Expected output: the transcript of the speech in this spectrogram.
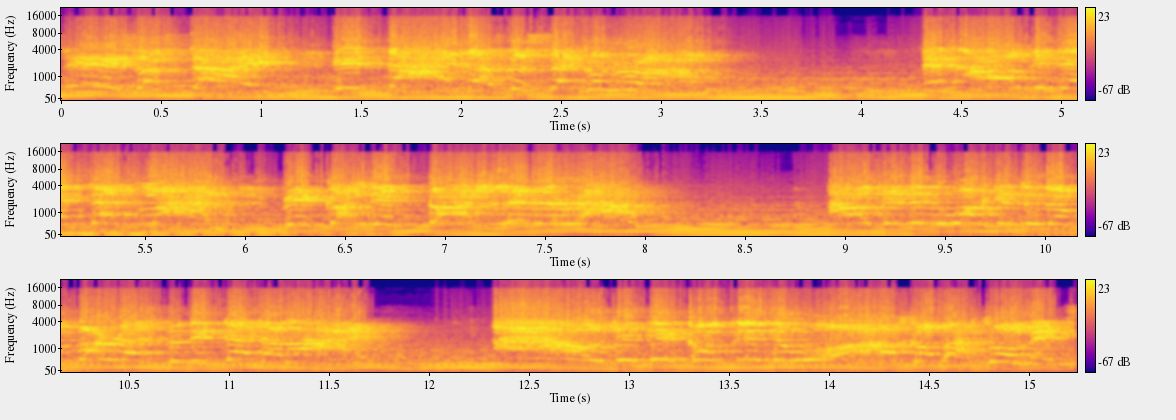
Jesus died. He died as the second ram. Then how did a dead man become the third living ram? How did it walk into the forest to the dead alive? How did he complete the work of atonement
